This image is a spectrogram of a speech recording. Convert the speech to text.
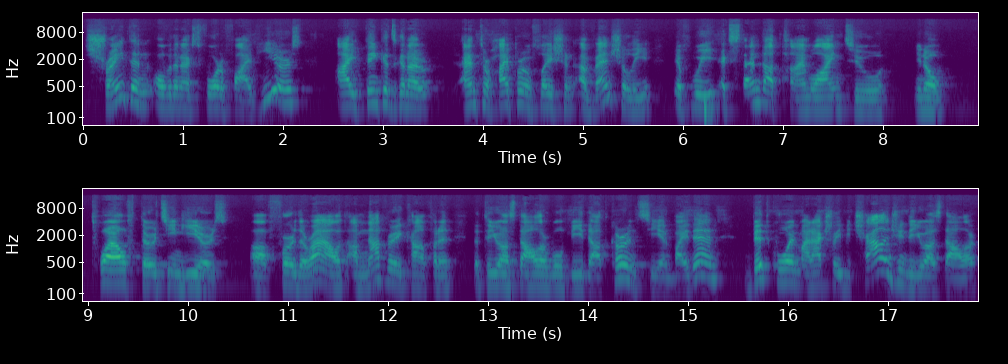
strengthen over the next four to five years, I think it's going to enter hyperinflation eventually if we extend that timeline to, you know, 12, 13 years uh, further out. I'm not very confident that the US dollar will be that currency. And by then, Bitcoin might actually be challenging the US dollar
